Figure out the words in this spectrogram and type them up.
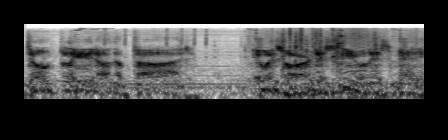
Don't bleed on the pod. It was hard to steal this many.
